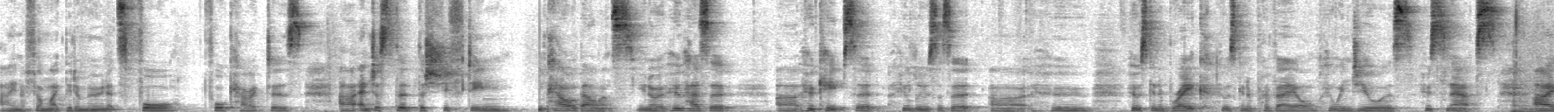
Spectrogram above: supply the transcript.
Uh, in a film like Bitter Moon, it's four, four characters, uh, and just the, the shifting power balance. You know, who has it, uh, who keeps it, who loses it, uh, who who's going to break, who's going to prevail, who endures, who snaps. Mm. I,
